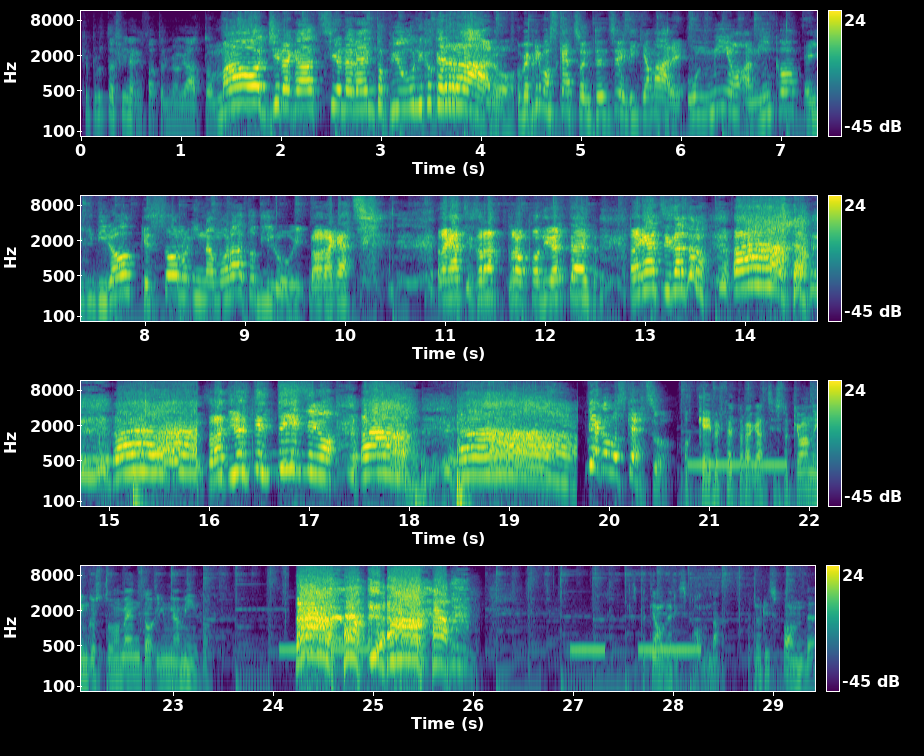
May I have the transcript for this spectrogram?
Che brutta fine che ha fatto il mio gatto. Ma oggi, ragazzi, è un evento più unico che raro. Come primo scherzo ho intenzione di chiamare un mio amico e gli dirò che sono innamorato di lui. No, ragazzi. Ragazzi, sarà troppo divertente. Ragazzi, sarà troppo... Ah! Ah! Sarà divertentissimo! Ah! Ah! Via con lo scherzo! Ok, perfetto, ragazzi. Sto chiamando in questo momento il mio amico. Ah! Ah! Aspettiamo che risponda. Non risponde.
